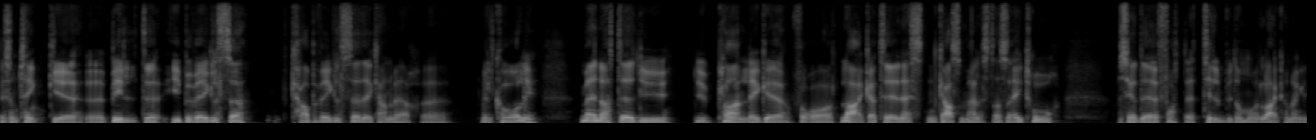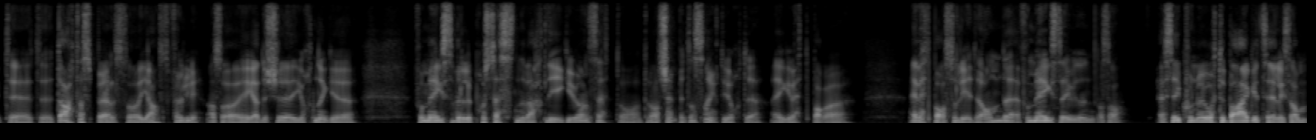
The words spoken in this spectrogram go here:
liksom tenker uh, bildet i bevegelse. Hva bevegelse? Det kan være uh, vilkårlig. Men at uh, du, du planlegger for å lage til nesten hva som helst. Altså jeg tror hvis jeg hadde fått et tilbud om å lage noe til et dataspill, så ja, selvfølgelig. Altså, jeg hadde ikke gjort noe For meg så ville prosessen vært like uansett, og det var kjempeinteressant å gjøre det. Jeg vet bare jeg vet bare så lite om det. For meg så er jo den Altså, hvis jeg kunne gått tilbake til liksom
